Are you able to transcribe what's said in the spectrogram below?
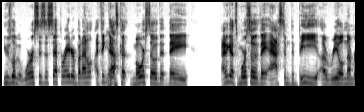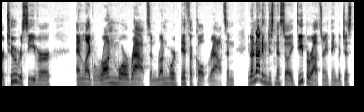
He was a little bit worse as a separator, but I don't, I think Yeah. that's more so that they, I think that's more so that they asked him to be a real number two receiver and like run more routes and run more difficult routes. And, you know, not even just necessarily deeper routes or anything, but just,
